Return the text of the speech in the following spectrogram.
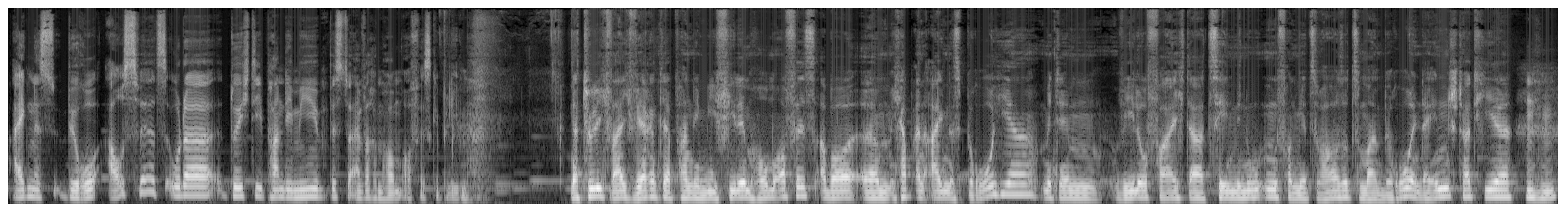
eigenes Büro auswärts oder durch die Pandemie bist du einfach im Homeoffice geblieben? Natürlich war ich während der Pandemie viel im Homeoffice, aber ähm, ich habe ein eigenes Büro hier. Mit dem Velo fahre ich da zehn Minuten von mir zu Hause zu meinem Büro in der Innenstadt hier. Mhm.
